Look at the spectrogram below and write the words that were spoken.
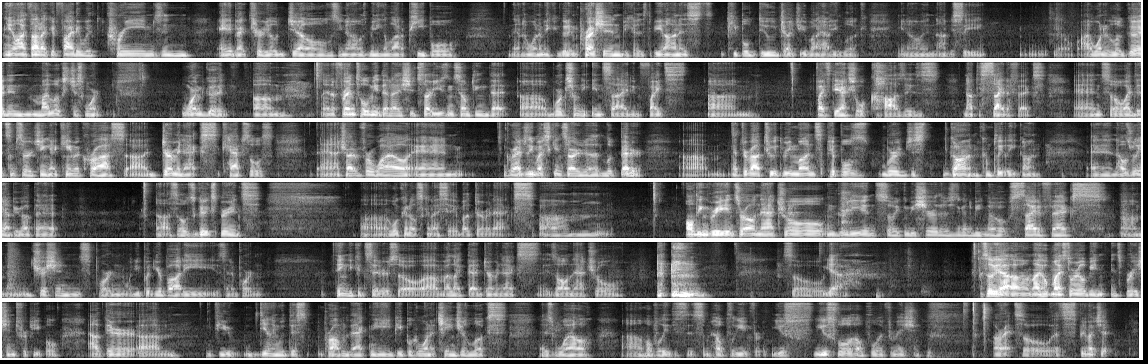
you know, I thought I could fight it with creams and antibacterial gels. You know, I was meeting a lot of people, and I want to make a good impression because, to be honest, people do judge you by how you look. You know, and obviously, you know, I wanted to look good, and my looks just weren't weren't good. Um, and a friend told me that I should start using something that uh, works from the inside and fights um, fights the actual causes, not the side effects. And so I did some searching. I came across uh, Derminax capsules, and I tried them for a while, and gradually my skin started to look better. Um, after about two or three months, pimples were just gone, completely gone, and I was really happy about that. Uh, so it was a good experience. Uh, what else can I say about Derminax? Um, all the ingredients are all natural ingredients, so you can be sure there's going to be no side effects. Um, nutrition is important. When you put in your body is an important thing to consider. So um, I like that Derminax is all natural. so yeah. So yeah, um, I hope my story will be an inspiration for people out there. Um, if you're dealing with this problem with acne, people who want to change your looks as well. Uh, hopefully this is some helpful, use, useful, helpful information. All right, so that's pretty much it.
